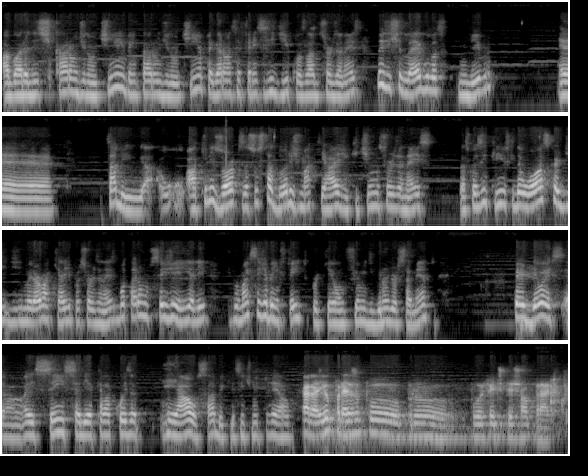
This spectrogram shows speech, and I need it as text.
Agora eles esticaram onde não tinha, inventaram onde não tinha, pegaram as referências ridículas lá do Senhor dos Anéis. Não existe Legolas no livro. É, sabe, aqueles orcs assustadores de maquiagem que tinham no Senhor dos Anéis, das coisas incríveis, que deu o Oscar de, de melhor maquiagem para o Senhor dos Anéis, botaram um CGI ali, por mais que seja bem feito, porque é um filme de grande orçamento, perdeu a, a- essência ali, aquela coisa real, sabe? Aquele sentimento real. Cara, eu prezo pro, pro, pro efeito especial prático.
